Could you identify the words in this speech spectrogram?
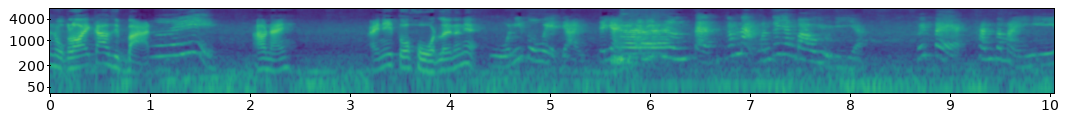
2,690บาทเฮ้ยเอาไหนไอ้นี่ตัวโหดเลยนะเนี่ยโหนี่ตัวเวทใหญ่จะใหญ่ขึ้นนิดนึงแต่น้ำหนักมันก็ยังเบาอยู่ดีอะไม่แปลกทันสมัยนี้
